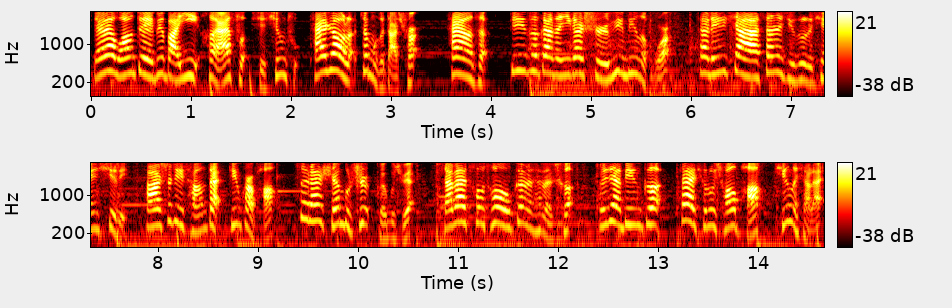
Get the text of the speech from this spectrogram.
原来王队没把 E 和 F 写清楚，才绕了这么个大圈。看样子，兵哥干的应该是运兵的活，在零下三十几度的天气里，把尸体藏在冰块旁，自然神不知鬼不觉。小白偷偷跟着他的车，只见兵哥在铁路桥旁停了下来。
